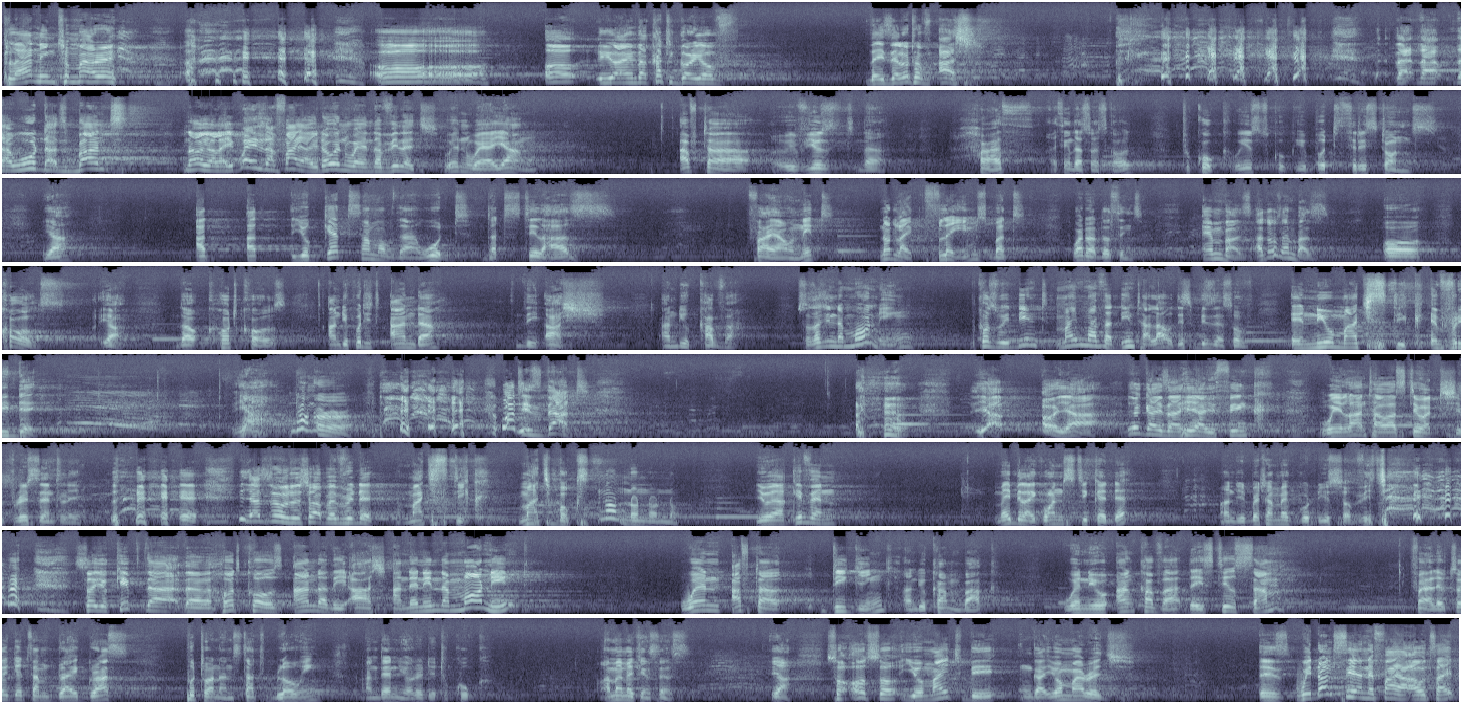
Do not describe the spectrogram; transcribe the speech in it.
planning to marry, or, or oh, oh, you are in the category of there is a lot of ash. the, the, the wood has burnt. Now you're like, where is the fire? You know, when we're in the village, when we're young, after we've used the hearth, I think that's what it's called, to cook. We used to cook, you put three stones. Yeah? At, at, you get some of the wood that still has fire on it. Not like flames, but what are those things? Embers. Are those embers? Or coals? Yeah. The hot coals. And you put it under the ash and you cover. So that in the morning, because we didn't, my mother didn't allow this business of a new matchstick every day. Yeah, no, no, no. what is that? yeah, oh yeah. You guys are here, you think we learned our stewardship recently. you just to show up every day. match Matchstick, matchbox. No, no, no, no. You were given maybe like one stick a day, and you better make good use of it. so you keep the, the hot coals under the ash, and then in the morning, when after digging and you come back, when you uncover, there is still some fire left. So you get some dry grass, put on and start blowing, and then you're ready to cook. Am I making sense? Yeah. So also you might be your marriage is we don't see any fire outside.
